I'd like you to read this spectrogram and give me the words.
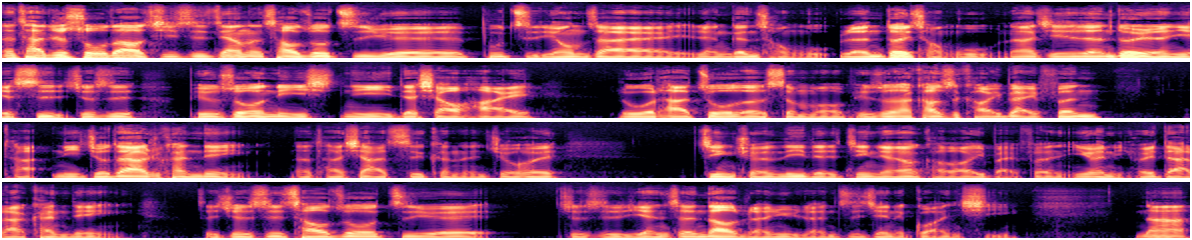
那他就说到，其实这样的操作制约不只用在人跟宠物，人对宠物，那其实人对人也是。就是比如说你你的小孩，如果他做了什么，比如说他考试考一百分，他你就带他去看电影，那他下次可能就会尽全力的尽量要考到一百分，因为你会带他看电影。这就是操作制约，就是延伸到人与人之间的关系。那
